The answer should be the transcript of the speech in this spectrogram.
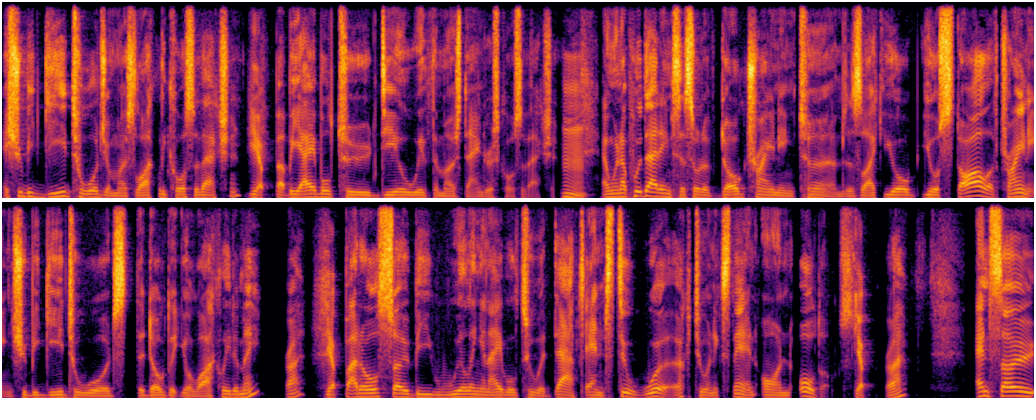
it should be geared towards your most likely course of action Yep. but be able to deal with the most dangerous course of action mm. and when i put that into sort of dog training terms it's like your your style of training should be geared towards the dog that you're likely to meet right Yep. but also be willing and able to adapt and still work to an extent on all dogs Yep. right and so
